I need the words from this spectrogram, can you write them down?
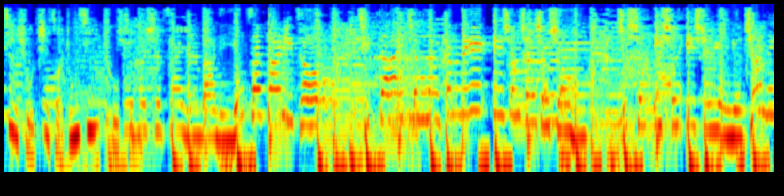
技术制作中心出品。何时才能把你拥在怀里头？期待着能和你一生长相守，只想一生一世拥有着你。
